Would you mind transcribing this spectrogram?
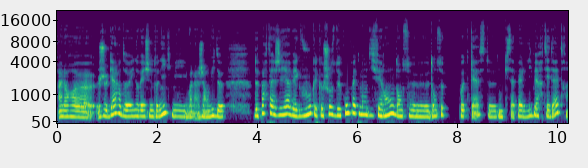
Alors, euh, je garde Innovation Tonic, mais voilà, j'ai envie de, de partager avec vous quelque chose de complètement différent dans ce, dans ce euh, donc qui s'appelle Liberté d'être.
